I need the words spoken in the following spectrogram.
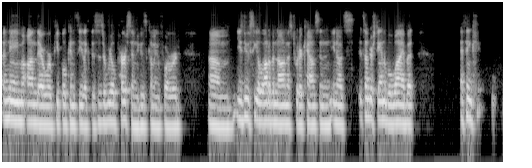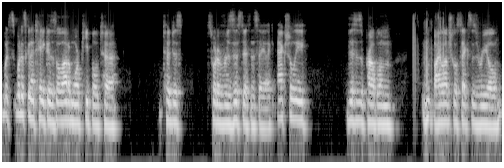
a name on there where people can see like this is a real person who's coming forward. Um, you do see a lot of anonymous Twitter accounts, and you know it's it's understandable why, but I think what's what it's going to take is a lot of more people to to just sort of resist this and say like actually this is a problem. Biological sex is real.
